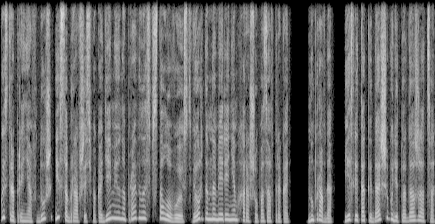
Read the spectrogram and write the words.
Быстро приняв душ и, собравшись в академию, направилась в столовую с твердым намерением хорошо позавтракать. Ну правда, если так и дальше будет продолжаться,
